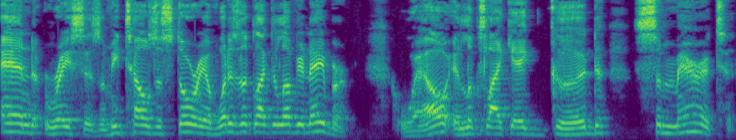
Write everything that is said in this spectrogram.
and racism. He tells the story of what does it look like to love your neighbor? Well, it looks like a good Samaritan.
